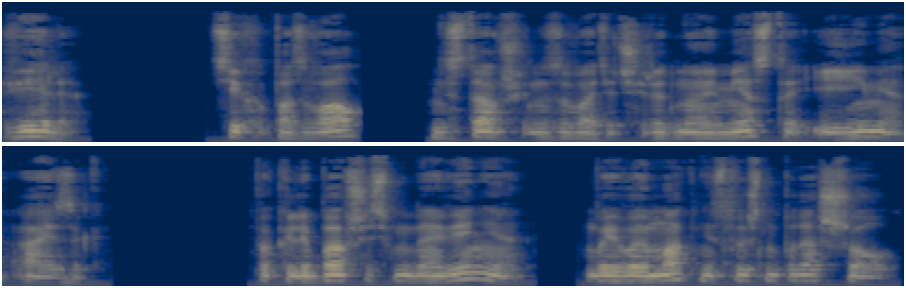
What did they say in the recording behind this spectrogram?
«Веля!» – тихо позвал, не ставший называть очередное место и имя Айзек. Поколебавшись мгновение, боевой маг неслышно подошел,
